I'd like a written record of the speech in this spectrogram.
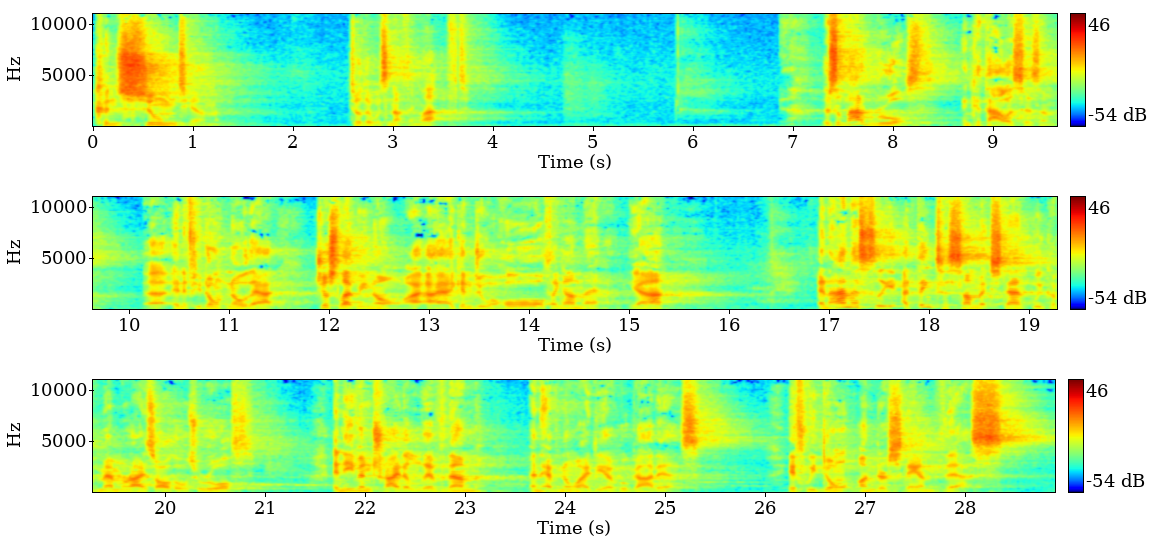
consumed him till there was nothing left. There's a lot of rules in Catholicism. Uh, and if you don't know that, just let me know. I, I can do a whole thing on that, yeah? And honestly, I think to some extent we could memorize all those rules and even try to live them and have no idea who God is. If we don't understand this,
